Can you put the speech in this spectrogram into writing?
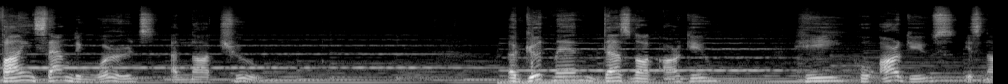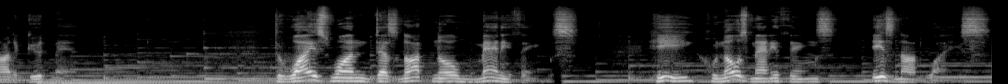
Fine sounding words are not true. A good man does not argue. He who argues is not a good man. The wise one does not know many things. He who knows many things is not wise.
